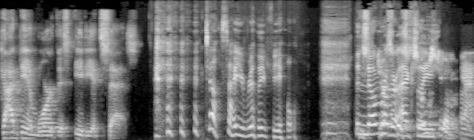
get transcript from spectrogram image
goddamn word this idiot says. Tell us how you really feel. The He's numbers are actually. Sociopath.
